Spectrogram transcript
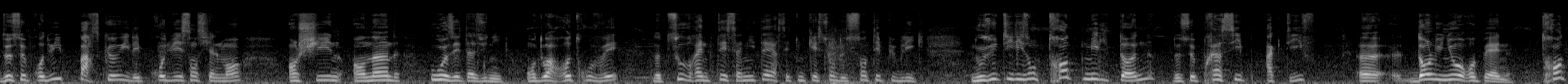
de ce produit parce qu'il est produit essentiellement en Chine, en Inde ou aux États-Unis. On doit retrouver notre souveraineté sanitaire. C'est une question de santé publique. Nous utilisons 30 000 tonnes de ce principe actif euh, dans l'Union européenne. 30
